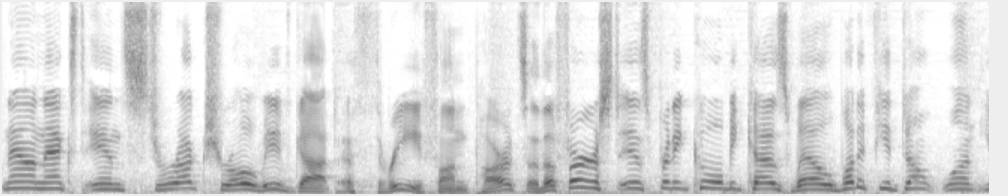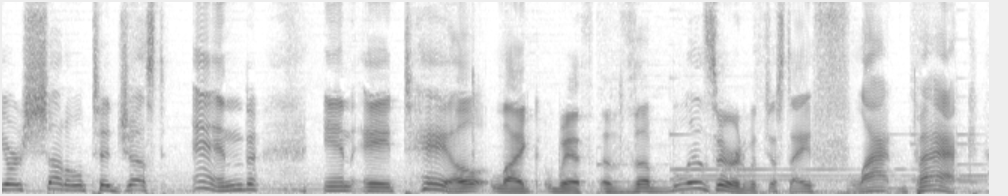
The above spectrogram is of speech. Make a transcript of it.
Now next in structural, we've got three fun parts. The first is pretty cool because, well, what if you don't want your shuttle to just end in a tail like with the Blizzard, with just a flat back?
